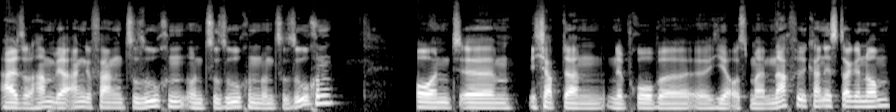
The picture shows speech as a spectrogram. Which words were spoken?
Also haben wir angefangen zu suchen und zu suchen und zu suchen. Und ähm, ich habe dann eine Probe äh, hier aus meinem Nachfüllkanister genommen.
